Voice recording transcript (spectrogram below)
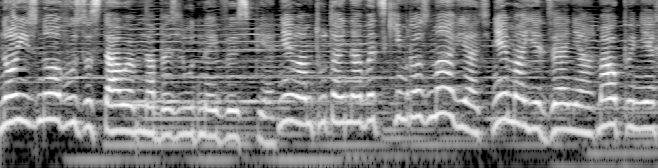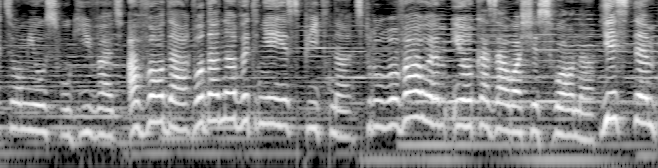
No i znowu zostałem na bezludnej wyspie. Nie mam tutaj nawet z kim rozmawiać. Nie ma jedzenia, małpy nie chcą mi usługiwać, a woda, woda nawet nie jest pitna. Spróbowałem i okazała się słona. Jestem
